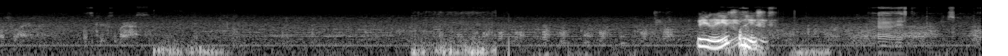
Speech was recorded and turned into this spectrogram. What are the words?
That's right. Let's kick some ass. Will you leave? Leave. Uh, I think I'm just gonna go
